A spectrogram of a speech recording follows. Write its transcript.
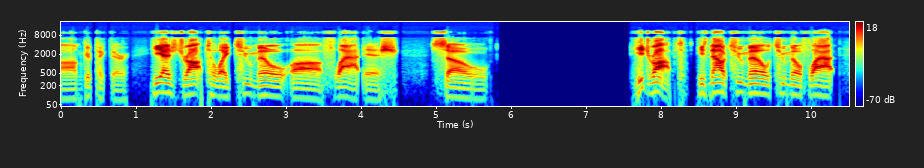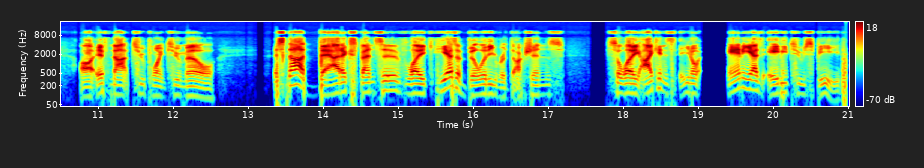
Um, good pick there. He has dropped to like two mil uh flat ish. So he dropped. He's now two mil, two mil flat, uh, if not two point two mil. It's not that expensive. Like he has ability reductions. So like I can, you know, and he has 82 speed.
